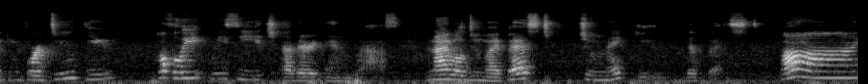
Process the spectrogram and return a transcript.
Looking forward to meet you. Hopefully, we see each other in class. And I will do my best to make you the best. Bye!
